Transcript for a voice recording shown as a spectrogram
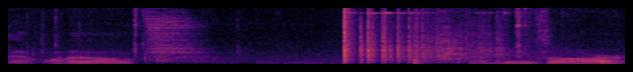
Get that one out. And these are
